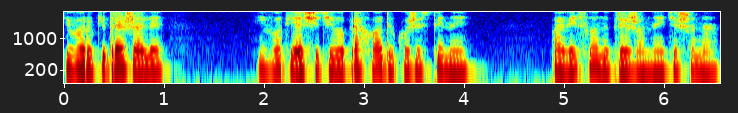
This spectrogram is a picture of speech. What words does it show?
его руки дрожали. И вот я ощутила прохладу кожи спины. Повисла напряженная тишина.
